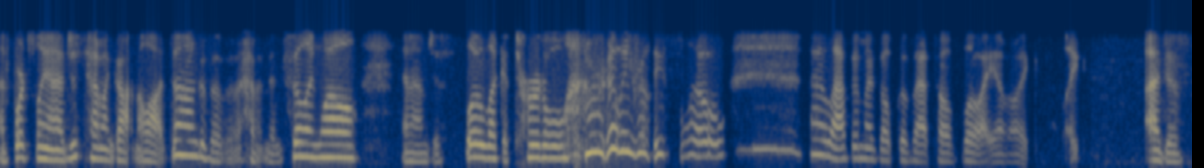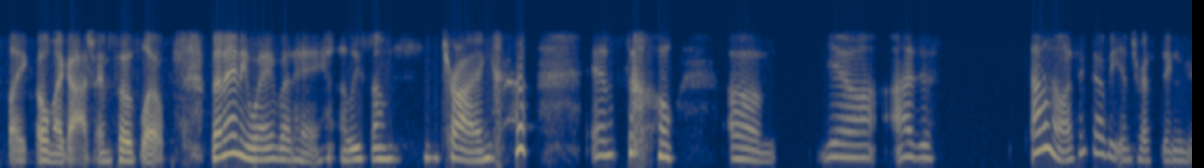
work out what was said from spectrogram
unfortunately I just haven't gotten a lot done because I haven't been feeling well and I'm just slow like a turtle really really slow I laugh at myself because that's how slow I am like like I just like oh my gosh I'm so slow but anyway but hey at least I'm trying and so um yeah I just I don't know. I think that would be interesting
